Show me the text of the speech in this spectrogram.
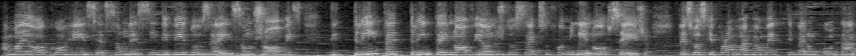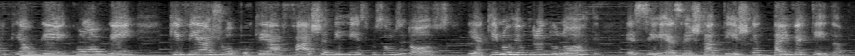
a maior ocorrência são nesses indivíduos aí, são jovens de 30 e 39 anos do sexo feminino, ou seja, pessoas que provavelmente tiveram contato que alguém, com alguém que viajou, porque a faixa de risco são os idosos. E aqui no Rio Grande do Norte, esse, essa estatística está invertida.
